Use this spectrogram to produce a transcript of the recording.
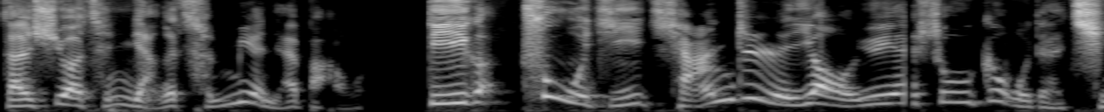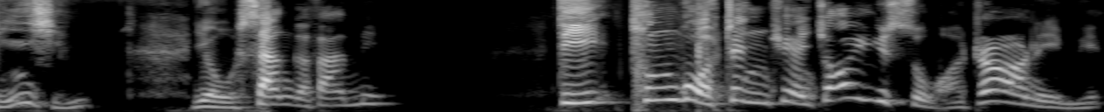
咱需要从两个层面来把握。第一个触及强制要约收购的情形有三个方面：第一，通过证券交易所这儿里面，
